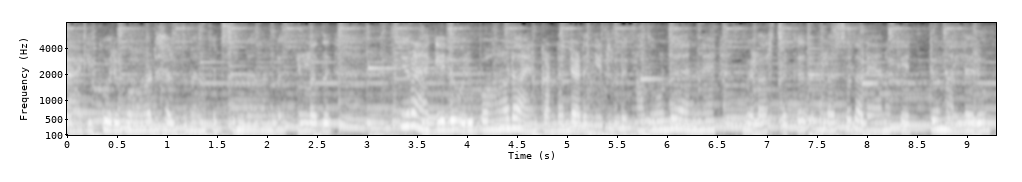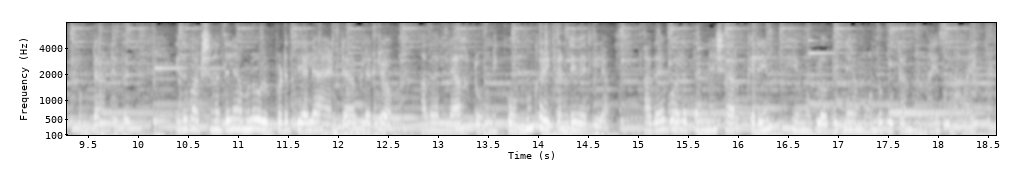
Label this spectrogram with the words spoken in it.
റാഗിക്ക് ഒരുപാട് ഹെൽത്ത് ബെനിഫിറ്റ്സ് ഉണ്ടെന്നുണ്ട് ഉള്ളത് ഈ റാഗിയിൽ ഒരുപാട് അയൺ കണ്ടന്റ് അടങ്ങിയിട്ടുണ്ട്. അതുകൊണ്ട് തന്നെ വിളർച്ചക്ക് വിളർച്ച തടയാനൊക്കെ ഏറ്റവും നല്ലൊരു ഫുഡാണിത് ഇത് ഭക്ഷണത്തിൽ നമ്മൾ ഉൾപ്പെടുത്തിയാൽ അയൺ ടാബ്ലറ്റോ അതല്ല ടോണിക്കോ ഒന്നും കഴിക്കേണ്ടി വരില്ല. അതേപോലെ തന്നെ ശർക്കരയും ഹീമോഗ്ലോബിന്റെ എമൗണ്ട് കൂട്ടാൻ നന്നായി സഹായിക്കും.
